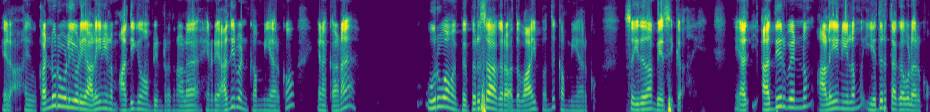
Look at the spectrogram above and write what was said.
எ- கண்ணுறு ஒளியுடைய அலைநீளம் அதிகம் அப்படின்றதுனால என்னுடைய அதிர்வெண் கம்மியாக இருக்கும். எனக்கான உருவமைப்பு பெருசாகிற அந்த வாய்ப்பு வந்து கம்மியாக இருக்கும். ஸோ இதுதான் பேசிக்காக அதிர்வெண்ணும் அலைநீளமும் எதிர் தகவல் இருக்கும்.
